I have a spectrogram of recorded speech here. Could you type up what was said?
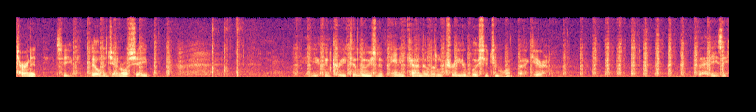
turn it, so you build a general shape. And you can create the illusion of any kind of little tree or bush that you want back here. That easy.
